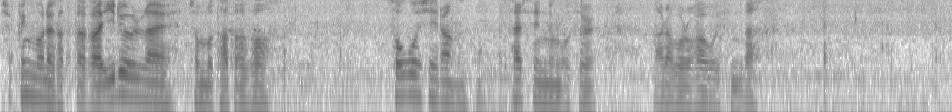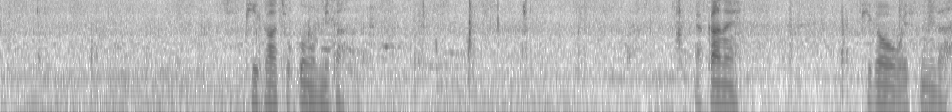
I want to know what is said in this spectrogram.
쇼핑몰에 갔다가 일요일 날 전부 닫아서 속옷이랑 살 수 있는 곳을 알아보러 가고 있습니다. 비가 조금 옵니다. 약간의 비가 오고 있습니다.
